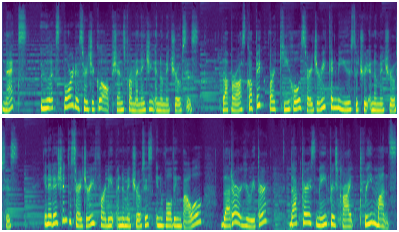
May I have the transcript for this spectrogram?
Next, we will explore the surgical options for managing endometriosis. Laparoscopic or keyhole surgery can be used to treat endometriosis. In addition to surgery for deep endometriosis involving bowel, bladder, or ureter, doctors may prescribe three months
